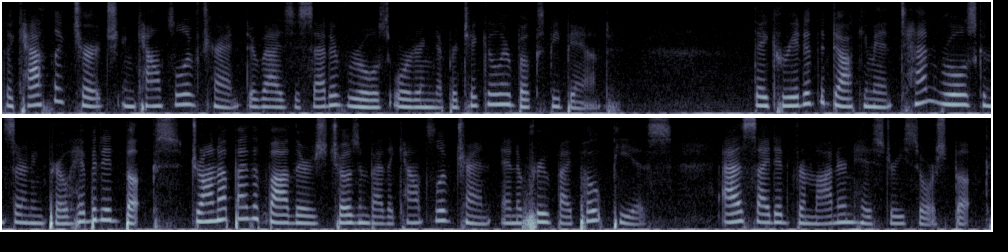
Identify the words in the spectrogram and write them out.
the Catholic Church and Council of Trent devised a set of rules ordering that particular books be banned. they created the document Ten Rules Concerning Prohibited Books, drawn up by the Fathers, chosen by the Council of Trent, and approved by Pope Pius, as cited from Modern History Source Book.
